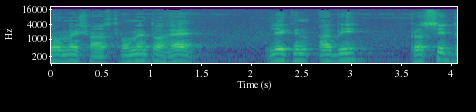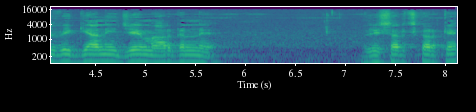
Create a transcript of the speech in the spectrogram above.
तो में, शास्त्रों में तो है, लेकिन अभी प्रसिद्ध विज्ञानी जे. मार्गन ने रिसर्च करके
